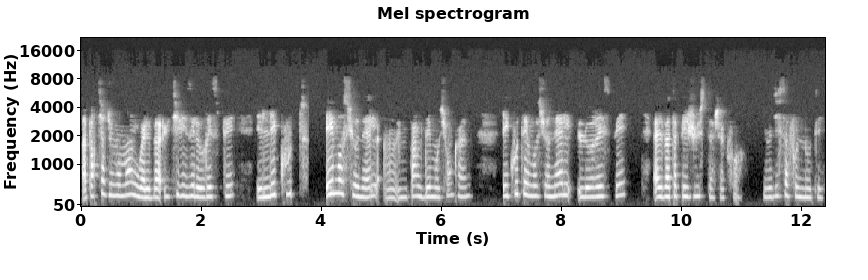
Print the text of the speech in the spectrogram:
à partir du moment où elle va utiliser le respect et l'écoute émotionnelle, hein, il me parle d'émotion quand même, écoute émotionnelle, le respect, elle va taper juste à chaque fois. Il me dit ça faut le noter.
